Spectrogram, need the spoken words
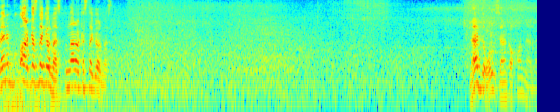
Benim bu arkasında görmez. Bunlar arkasında görmez. Nerede oğlum senin kafan nerede?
